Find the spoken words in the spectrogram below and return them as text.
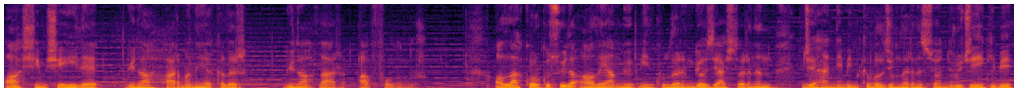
ah şimşeğiyle günah harmanı yakılır, günahlar affolunur. Allah korkusuyla ağlayan mümin kulların gözyaşlarının cehennemin kıvılcımlarını söndüreceği gibi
